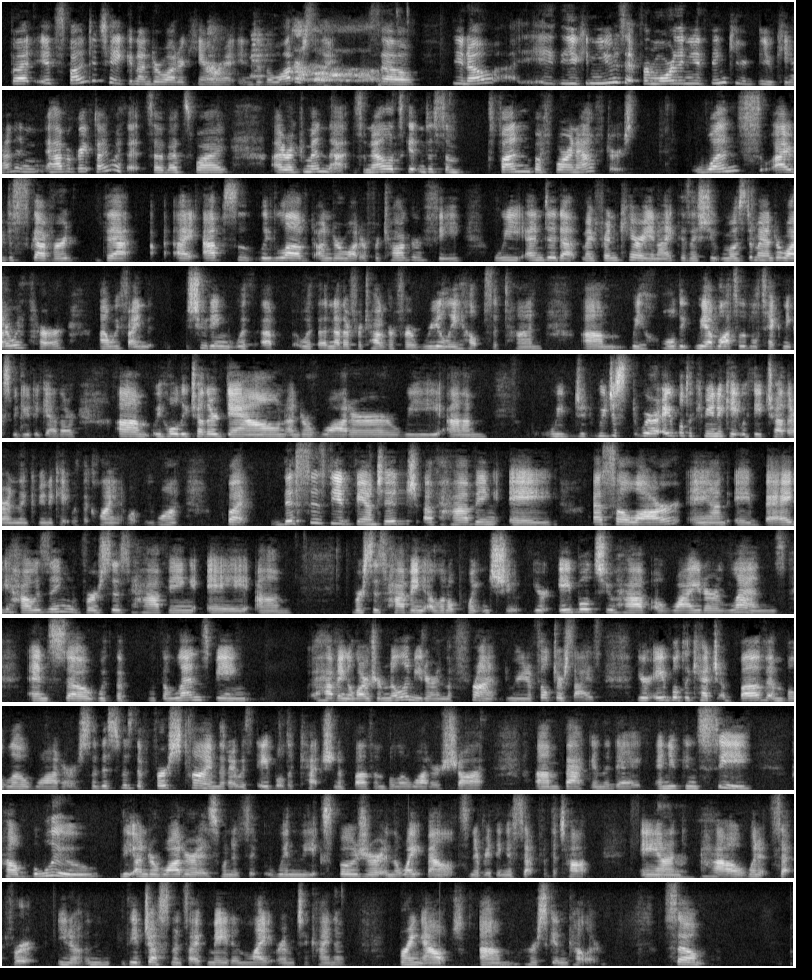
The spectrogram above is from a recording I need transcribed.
But it's fun to take an underwater camera into the water slide. So, you know, you can use it for more than you think you, you can and have a great time with it. So that's why I recommend that. So now let's get into some fun before and afters. Once I discovered that I absolutely loved underwater photography, we ended up, my friend Carrie and I, because I shoot most of my underwater with her, uh, we find shooting with a with another photographer really helps a ton. Um, we hold we have lots of little techniques we do together. Um, we hold each other down underwater. We um, we we just we're able to communicate with each other and then communicate with the client what we want. But this is the advantage of having a SLR and a bag housing versus having a um, versus having a little point and shoot. You're able to have a wider lens, and so with the with the lens being having a larger millimeter in the front, you know, filter size, you're able to catch above and below water. So this was the first time that I was able to catch an above and below water shot um, back in the day, and you can see how blue the underwater is when it's when the exposure and the white balance and everything is set for the top, and yeah. how when it's set for you know and the adjustments I've made in Lightroom to kind of bring out um, her skin color. So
